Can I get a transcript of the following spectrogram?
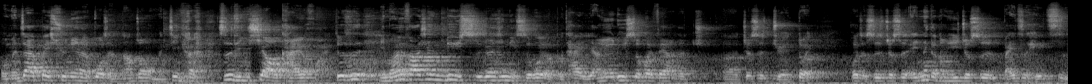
我们在被训练的过程当中，我们尽可能知庭笑开怀，就是你们会发现律师跟心理师会有不太一样，因为律师会非常的呃，就是绝对，或者是就是哎那个东西就是白纸黑字，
